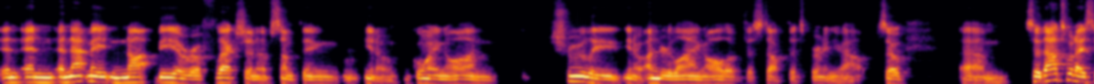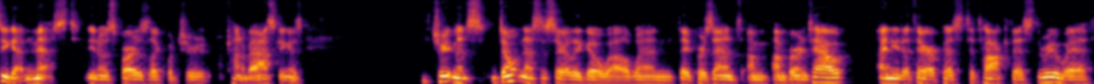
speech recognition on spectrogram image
and and and that may not be a reflection of something you know going on truly you know underlying all of the stuff that's burning you out so um, so that's what I see getting missed, you know, as far as like what you're kind of asking is treatments don't necessarily go well when they present, I'm, I'm burnt out, I need a therapist to talk this through with.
